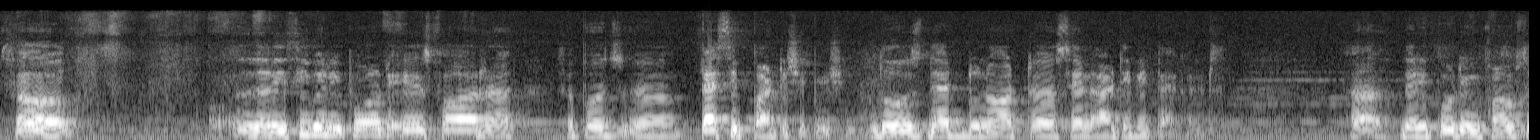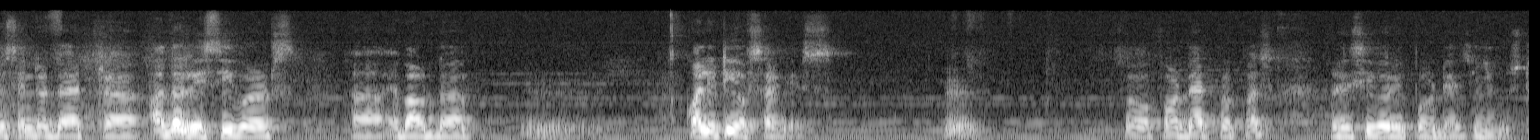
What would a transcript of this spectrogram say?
so the receiver report is for uh, suppose uh, passive participation those that do not uh, send RTP packets. Uh, the report informs the sender that uh, other receivers uh, about the quality of service mm. so for that purpose receiver report is used.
